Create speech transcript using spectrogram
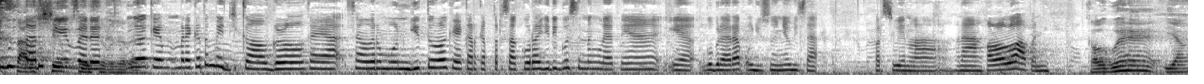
Starship, sih ada. sebenarnya. enggak kayak mereka tuh magical girl kayak Sailor Moon gitu loh kayak Cardcaptor Sakura. Jadi gue seneng liatnya. Ya gue berharap Ujusonyo bisa pursuin lah. Nah kalau lo apa nih? Kalau gue yang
